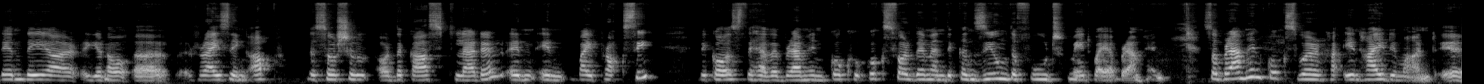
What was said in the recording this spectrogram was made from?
then they are, you know, uh, rising up the social or the caste ladder in, in by proxy because they have a Brahmin cook who cooks for them and they consume the food made by a Brahmin. So Brahmin cooks were in high demand uh,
